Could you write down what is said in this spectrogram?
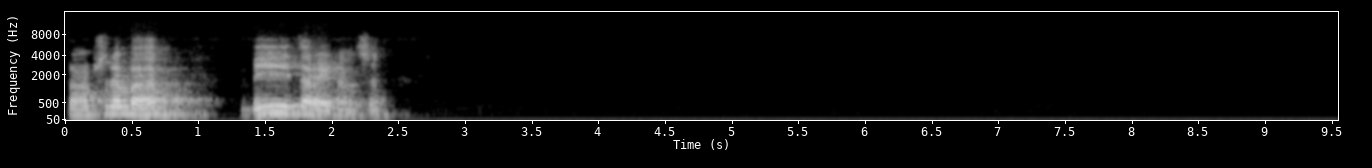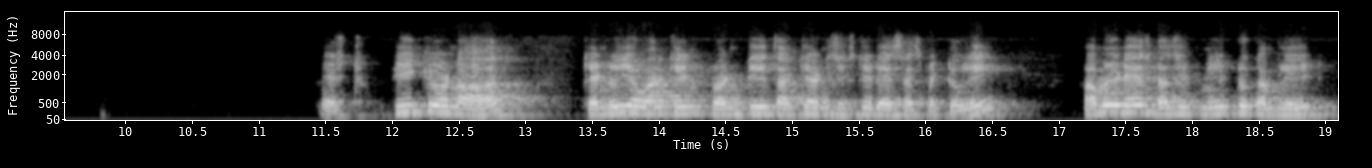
So option number B is the right answer. Next, P, Q and R can do a work in 20, 30 and 60 days respectively. How many days does it need to complete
